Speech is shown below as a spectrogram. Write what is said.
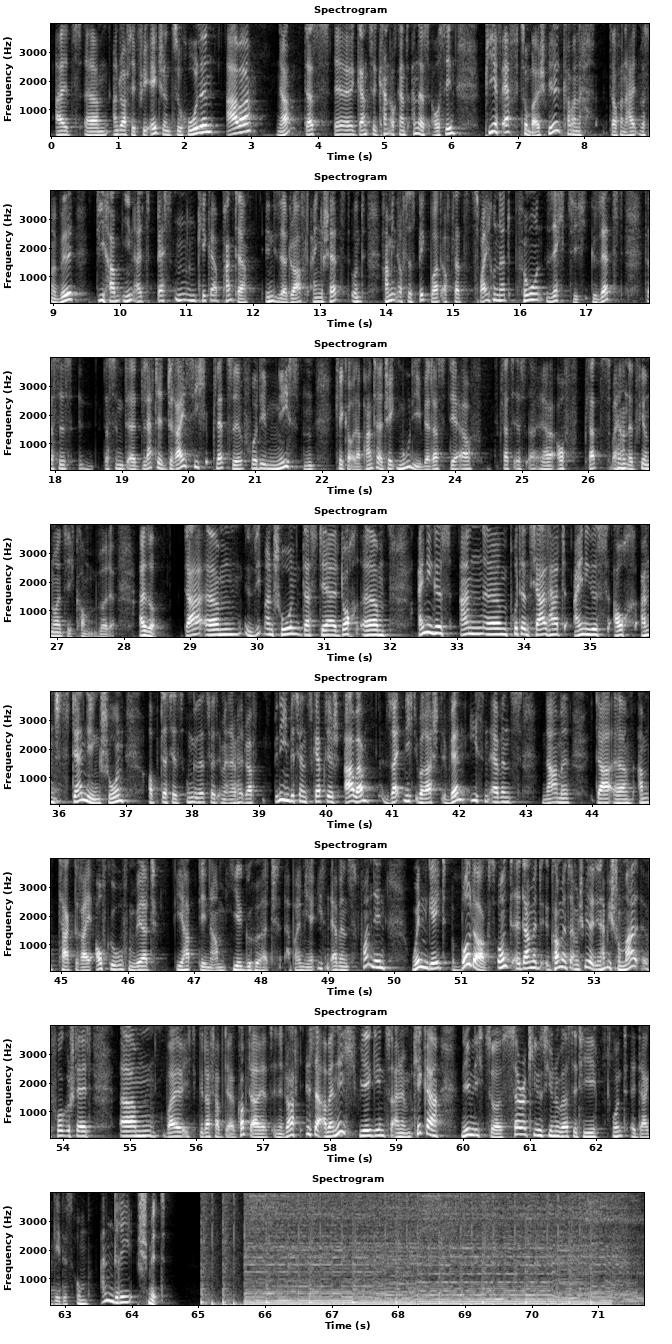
als ähm, Undrafted Free Agent zu holen. Aber ja, das äh, Ganze kann auch ganz anders aussehen. PFF zum Beispiel, kann man davon halten, was man will, die haben ihn als besten Kicker Panther in dieser Draft eingeschätzt und haben ihn auf das Big Board auf Platz 265 gesetzt. Das, ist, das sind äh, glatte 30 Plätze vor dem nächsten Kicker oder Panther, Jake Moody, wäre das, der auf Platz, äh, auf Platz 294 kommen würde. Also, da ähm, sieht man schon, dass der doch ähm, einiges an ähm, Potenzial hat, einiges auch an Standing schon. Ob das jetzt umgesetzt wird im NFL Draft, bin ich ein bisschen skeptisch, aber seid nicht überrascht, wenn Ethan Evans Name da äh, am Tag 3 aufgerufen wird. Ihr habt den Namen hier gehört bei mir. Ethan Evans von den Wingate Bulldogs. Und äh, damit kommen wir zu einem Spieler, den habe ich schon mal äh, vorgestellt, ähm, weil ich gedacht habe, der kommt da jetzt in den Draft. Ist er aber nicht. Wir gehen zu einem Kicker, nämlich zur Syracuse University. Und äh, da geht es um André Schmidt.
